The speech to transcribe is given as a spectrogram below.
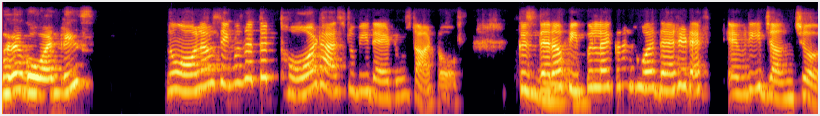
Bhavya, go on, please. No, all I was saying was that the thought has to be there to start off because there are hmm. people like us who are there at every juncture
